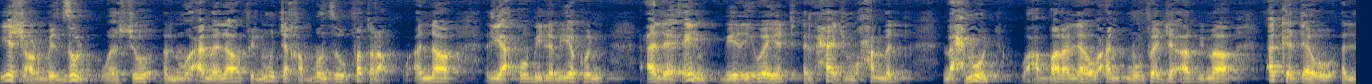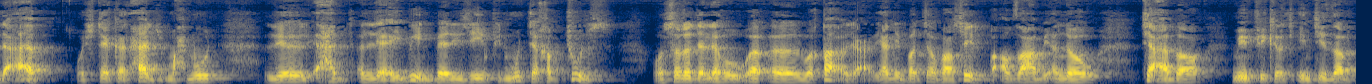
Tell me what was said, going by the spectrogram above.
يشعر بالظلم وسوء المعاملة في المنتخب منذ فترة وأن اليعقوبي لم يكن على علم برواية الحاج محمد محمود وعبر له عن مفاجأة بما أكده اللعاب واشتكى الحاج محمود لأحد اللاعبين بارزين في المنتخب تونس وسرد له الوقائع يعني بالتفاصيل وأوضح بأنه تعب من فكرة انتظار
